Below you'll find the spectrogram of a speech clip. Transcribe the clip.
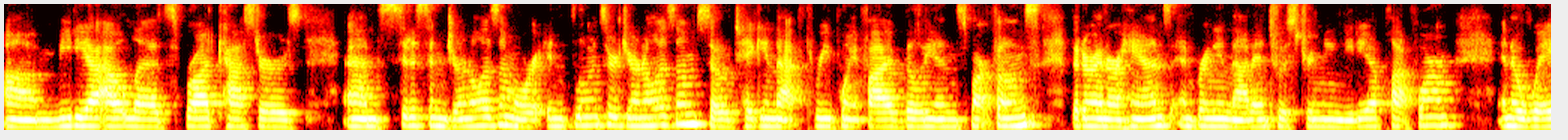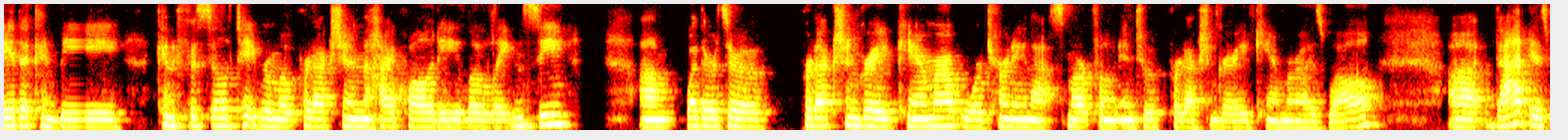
um, media outlets, broadcasters, and citizen journalism or influencer journalism. So taking that 3.5 billion smartphones that are in our hands and bringing that into a streaming media platform in a way that can be can facilitate remote production, high quality, low latency. Um, whether it's a production grade camera or turning that smartphone into a production grade camera as well. Uh, that is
